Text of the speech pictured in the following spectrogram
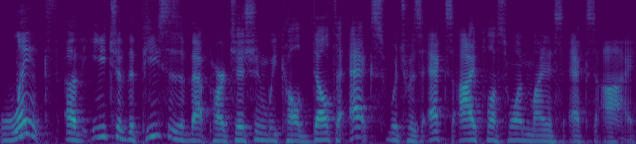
length of each of the pieces of that partition we called delta x, which was xi plus 1 minus xi.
